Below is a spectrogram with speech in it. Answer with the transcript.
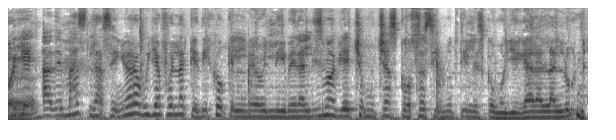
Oye, además, la señora Bulla fue la que dijo que el neoliberalismo había hecho muchas cosas inútiles como llegar a la luna.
